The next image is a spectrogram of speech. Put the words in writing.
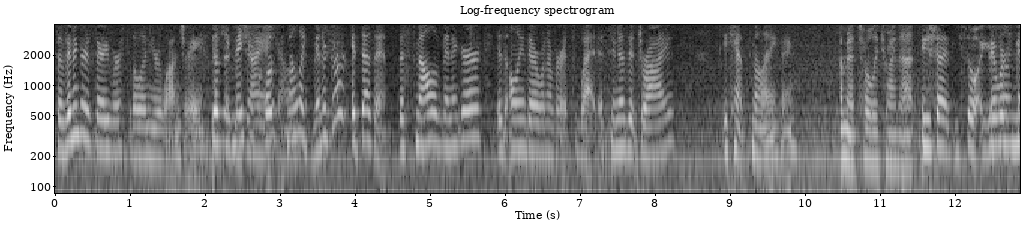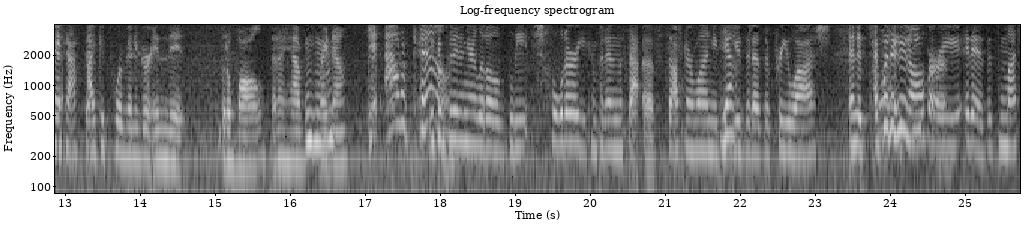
So vinegar is very versatile in your laundry. Does it make your clothes smell like vinegar? It doesn't. The smell of vinegar is only there whenever it's wet. As soon as it dries, you can't smell anything. I'm going to totally try that. You should. So you're it telling me fantastic. I could pour vinegar in the little ball that I have mm -hmm. right now? Get out of town. You can put it in your little bleach holder. You can put it in the uh, softener one. You can yeah. use it as a pre-wash. And it's totally I put it in cheaper. all three. It is. It's much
